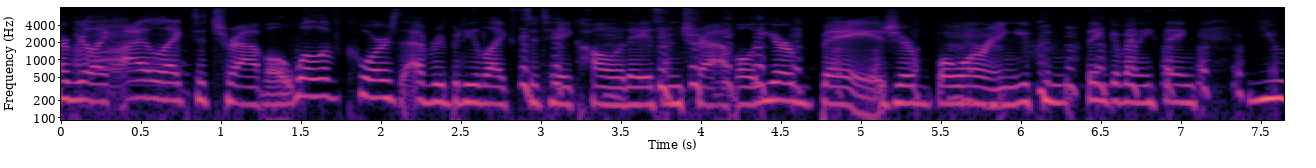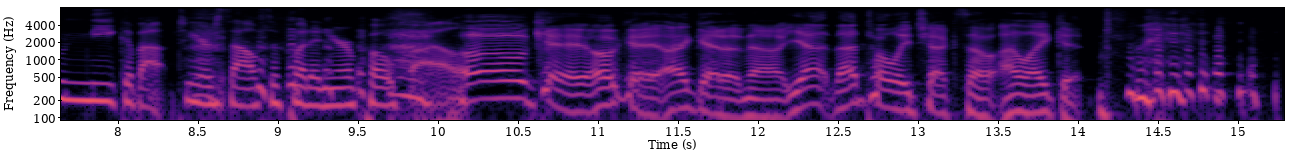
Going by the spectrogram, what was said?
Or if you're like, "I like to travel." Well, of course, everybody likes to take holidays and travel. You're beige. You're boring. You couldn't think of anything unique about yourself to put in your profile. Okay, okay, I get it now. Yeah, that totally checks out. I like it.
